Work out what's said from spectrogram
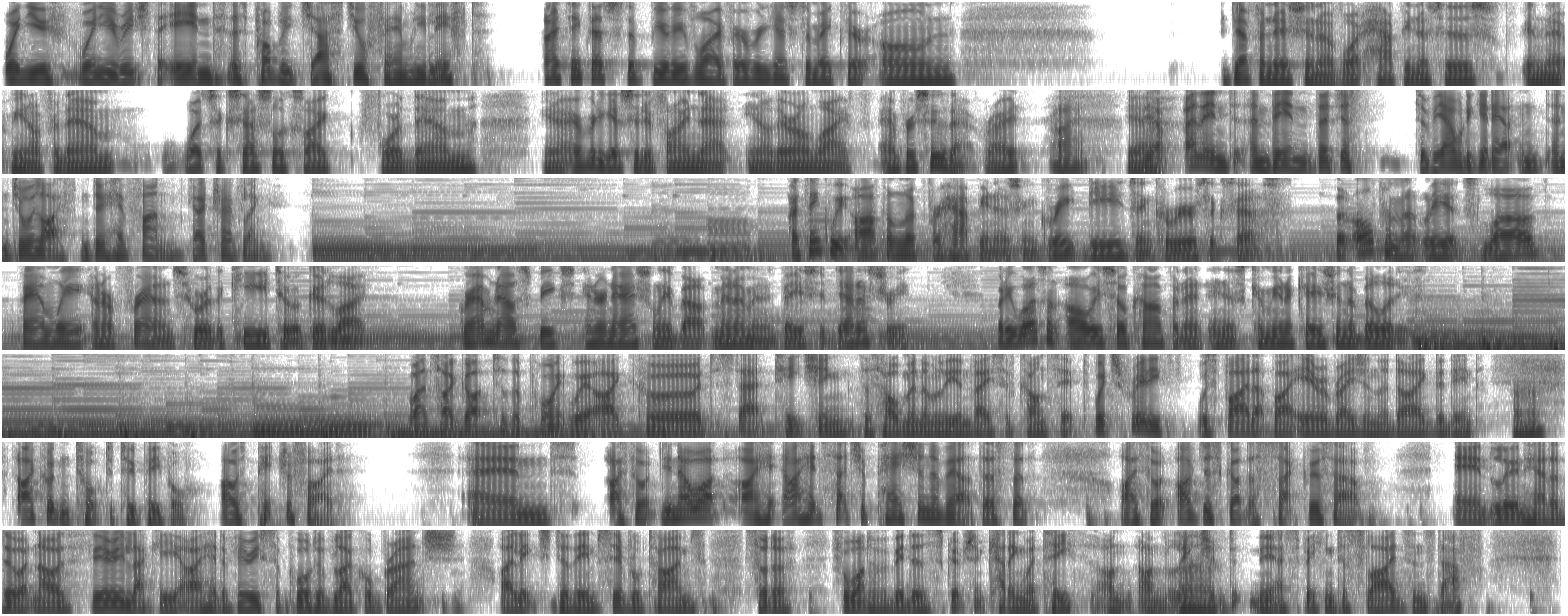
when you when you reach the end, there's probably just your family left. I think that's the beauty of life. Everybody gets to make their own definition of what happiness is in that, you know, for them, what success looks like for them. You know, everybody gets to define that, you know, their own life and pursue that, right? Right. Yeah. yeah. And then and then they're just to be able to get out and enjoy life and do have fun, go traveling. I think we often look for happiness in great deeds and career success, but ultimately it's love, family, and our friends who are the key to a good life. Graeme now speaks internationally about minimum invasive dentistry, but he wasn't always so confident in his communication abilities. Once I got to the point where I could start teaching this whole minimally invasive concept, which really was fired up by air abrasion and the diagnodent, uh-huh. I couldn't talk to two people. I was petrified. And I thought, you know what? I, I had such a passion about this that I thought, I've just got to suck this up and learn how to do it. And I was very lucky. I had a very supportive local branch. I lectured to them several times, sort of, for want of a better description, cutting my teeth on, on lecture, uh-huh. you know, speaking to slides and stuff.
